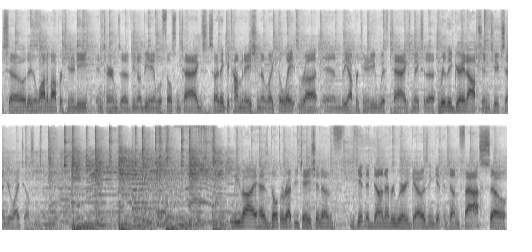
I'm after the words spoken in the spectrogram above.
so there's a lot of opportunity in terms of, you know, being able to fill some tags. So I think the combination of like the late rut and the opportunity with tags makes it a really great option to extend your whitetail season. Levi has built a reputation of getting it done everywhere he goes and getting it done fast. So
